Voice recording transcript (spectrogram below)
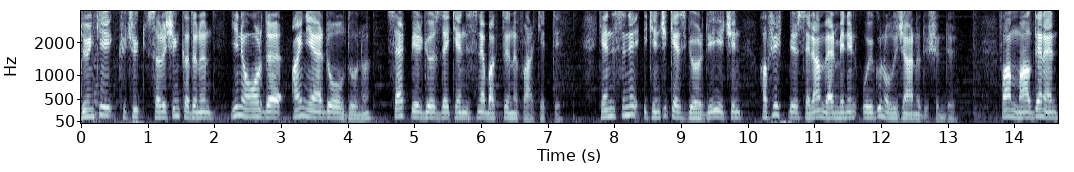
Dünkü küçük sarışın kadının yine orada aynı yerde olduğunu, sert bir gözle kendisine baktığını fark etti. Kendisini ikinci kez gördüğü için hafif bir selam vermenin uygun olacağını düşündü. Van Maldenen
